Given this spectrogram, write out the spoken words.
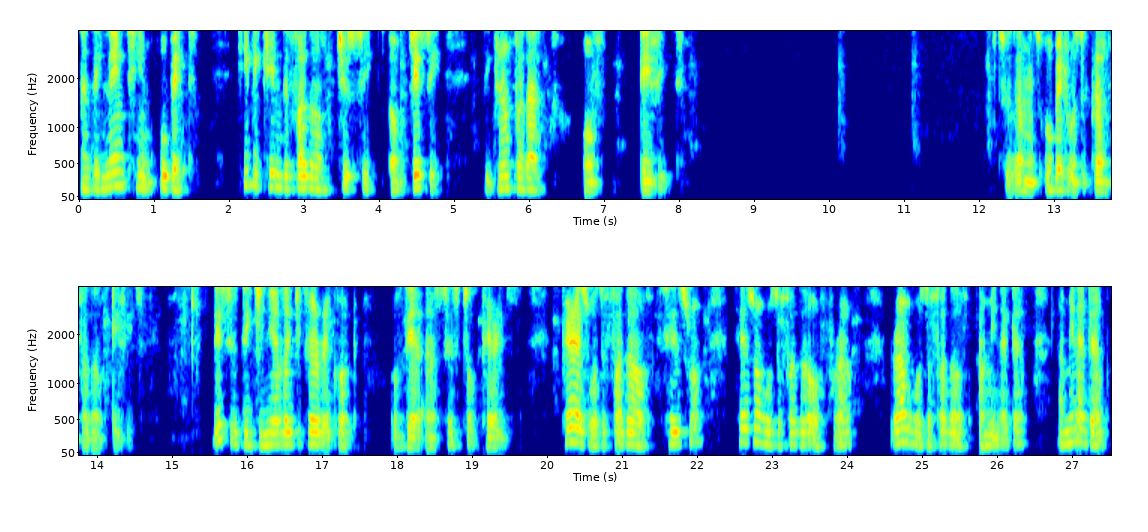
and they named him Obed. He became the father of Jesse, of Jesse, the grandfather of David. So that means Obed was the grandfather of David. This is the genealogical record of their ancestor Perez. Perez was the father of Hezron. Hezron was the father of Ram. Ram was the father of Aminadab. Aminadab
